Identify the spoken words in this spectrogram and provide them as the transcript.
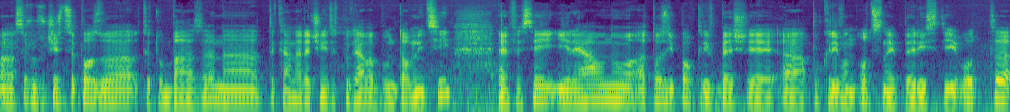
а, всъщност училище се ползва като база на така наречените тогава бунтовници, ФСА и реално а, този покрив беше а, покриван от снайперисти от, а,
